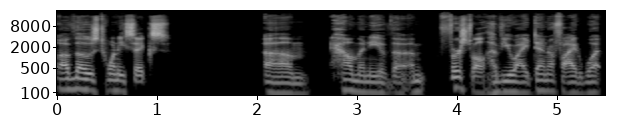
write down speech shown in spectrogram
of those 26, um, how many of the um, first of all have you identified what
